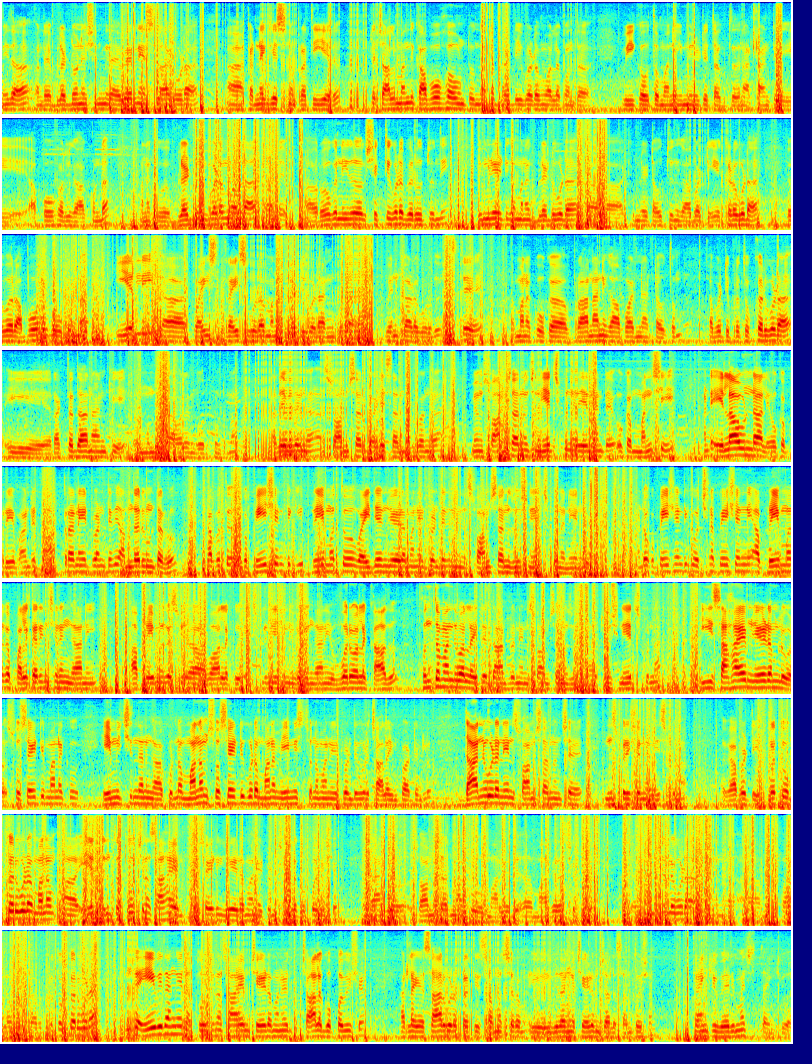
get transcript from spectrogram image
మీద అంటే బ్లడ్ డొనేషన్ మీద అవేర్నెస్ లాగా కూడా కండక్ట్ చేస్తున్నాం ప్రతి ఇయర్ అంటే చాలామందికి అపోహ ఉంటుంది అంటే బ్లడ్ ఇవ్వడం వల్ల కొంత వీక్ అవుతామని ఇమ్యూనిటీ తగ్గుతుందని అట్లాంటి అపోహలు కాకుండా మనకు బ్లడ్ ఇవ్వడం వల్ల అంటే రోగ నిరోధక శక్తి కూడా పెరుగుతుంది. ఇమీడియట్గా మనకు బ్లడ్ కూడా అక్యుములేట్ అవుతుంది కాబట్టి ఎక్కడ కూడా ఎవరు అపోహ పోకుండా ఇయర్లీ ట్వైస్ థ్రైస్ కూడా మనం బ్లడ్ ఇవ్వడానికి కూడా వెనుకాడకూడదు. ఇస్తే మనకు ఒక ప్రాణాన్ని కాపాడినట్టు అవుతాం. కాబట్టి ప్రతి ఒక్కరు కూడా ఈ రక్తదానానికి ముందుకు రావాలని కోరుకుంటున్నాం. అదేవిధంగా స్వామి సార్ బర్త్డే సందర్భంగా మేము స్వామి సార్ నుంచి నేర్చుకునేది ఏంటంటే ఒక మనిషి అంటే ఎలా ఉండాలి? ఒక ప్రేమ అంటే డాక్టర్ అనేటువంటిది అందరూ ఉంటారు. కాకపోతే ఒక పేషెంట్కి ప్రేమతో వైద్యం చేయడం అనేటువంటిది నేను స్వామి సార్ని చూసి నేర్చుకున్నాను నేను కూడా. అంటే ఒక పేషెంట్కి వచ్చిన పేషెంట్ని ఆ ప్రేమగా పలకరించడం కానీ ఆ ప్రేమగా వాళ్ళకు ఎక్స్ప్లెనేషన్ ఇవ్వడం కానీ ఎవ్వరి వల్ల కాదు. కొంతమంది వల్ల అయితే దాంట్లో నేను స్వామి సార్ని చూసి నేర్చుకున్నా. ఈ సహాయం చేయడంలో కూడా సొసైటీ మనకు ఏమి ఇచ్చిందని కాకుండా మనం సొసైటీ కూడా మనం ఏమి ఇస్తున్నాం అనేటువంటిది కూడా చాలా ఇంపార్టెంట్ దాన్ని కూడా నేను స్వామి సార్ నుంచే ఇన్స్పిరేషన్ తీసుకున్నా. కాబట్టి ప్రతి ఒక్కరు కూడా మనం ఎంత తోచిన సహాయం సొసైటీకి చేయడం అనేటువంటి చాలా గొప్ప విషయం. దాంట్లో స్వామి సార్ మాకు మార్గ మార్గదర్శకుడు ఫ్యూచర్లో కూడా నేను ఫాలో అవుతాను కాబట్టి ప్రతి ఒక్కరు కూడా ఇంకా ఏ విధంగా అయినా తోచిన సహాయం చేయడం అనేది చాలా గొప్ప విషయం. అట్లాగే సార్ కూడా ప్రతి సంవత్సరం ఈ ఈ విధంగా చేయడం చాలా సంతోషం. Thank you very much thank you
